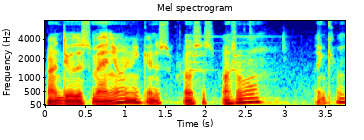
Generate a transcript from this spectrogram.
Try to do this manually, and get as close as possible. Thank you.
